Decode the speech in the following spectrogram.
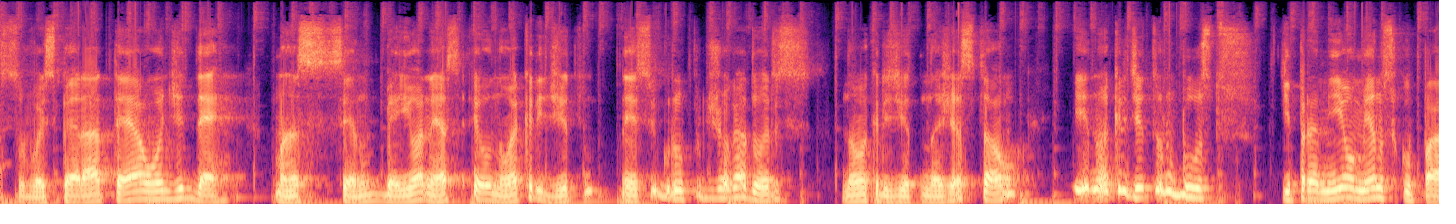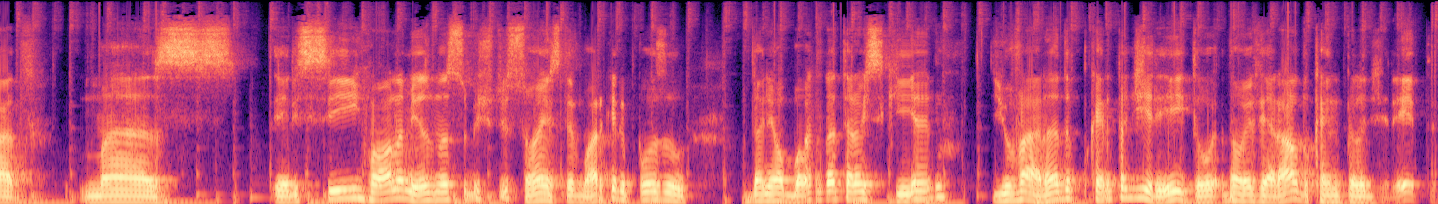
Só vou esperar até onde der. Mas, sendo bem honesto, eu não acredito nesse grupo de jogadores. Não acredito na gestão e não acredito no Bustos, que para mim é o menos culpado. Mas ele se enrola mesmo nas substituições. Teve uma hora que ele pôs o Daniel Borges lateral esquerdo e o Varanda caindo para direita, não, o Everaldo caindo pela direita.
